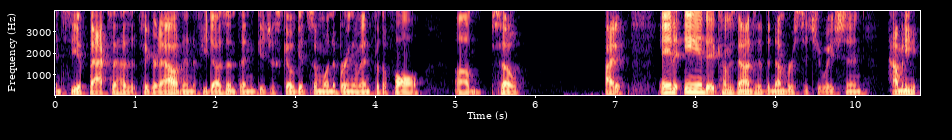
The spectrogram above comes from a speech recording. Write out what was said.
and see if Baxa has it figured out, and if he doesn't, then just go get someone to bring him in for the fall. Um, so, I and and it comes down to the numbers situation. How many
